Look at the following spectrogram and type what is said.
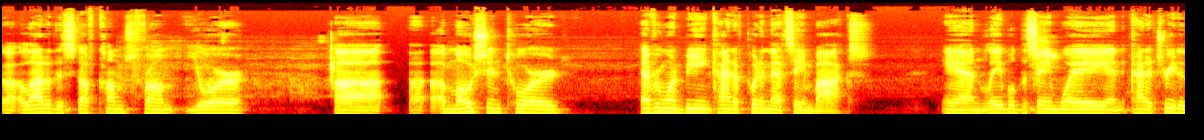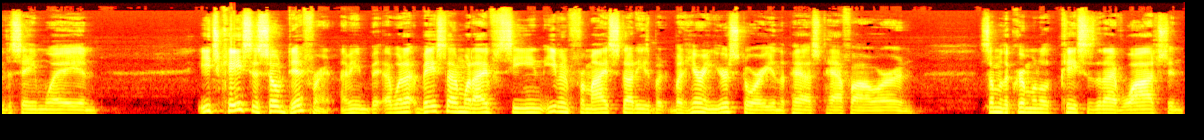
uh, a lot of this stuff comes from your uh, uh, emotion toward everyone being kind of put in that same box and labeled the same way and kind of treated the same way and each case is so different. I mean, based on what I've seen, even from my studies, but but hearing your story in the past half hour and some of the criminal cases that I've watched, and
